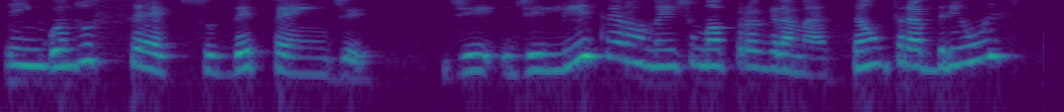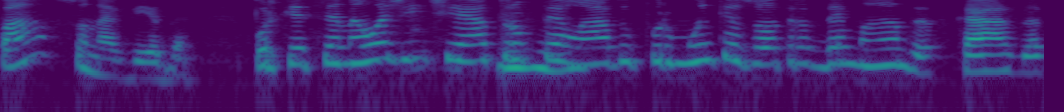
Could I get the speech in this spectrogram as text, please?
Sim. quando o sexo depende de, de literalmente uma programação para abrir um espaço na vida. Porque senão a gente é atropelado por muitas outras demandas: casa,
